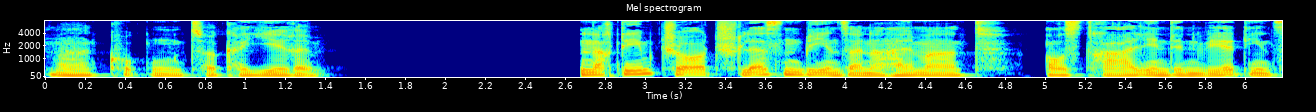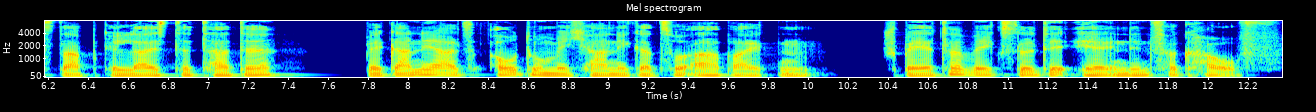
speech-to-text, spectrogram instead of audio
Mal gucken zur Karriere. Nachdem George Lazenby in seiner Heimat Australien den Wehrdienst abgeleistet hatte, begann er als Automechaniker zu arbeiten. Später wechselte er in den Verkauf.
